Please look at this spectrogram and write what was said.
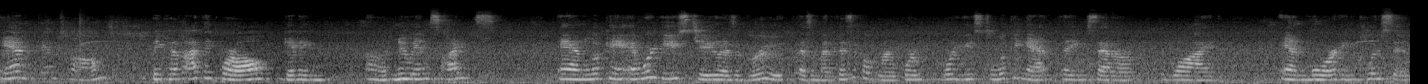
and, and Tom because I think we're all getting uh, new insights and looking, and we're used to, as a group, as a metaphysical group, we're, we're used to looking at things that are wide and more inclusive.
